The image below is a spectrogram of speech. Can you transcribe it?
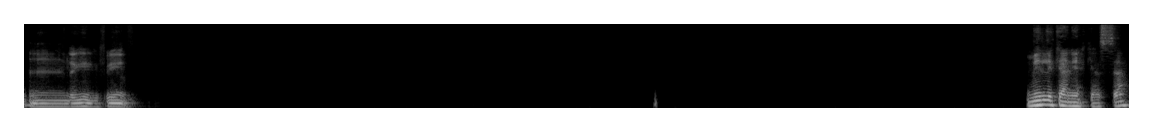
أمم، دقيقة في مين اللي كان يحكي هسه؟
